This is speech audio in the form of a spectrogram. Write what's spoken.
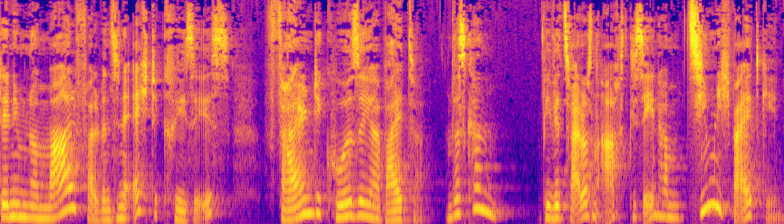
Denn im Normalfall, wenn es eine echte Krise ist, fallen die Kurse ja weiter. Und das kann wie wir 2008 gesehen haben, ziemlich weit gehen.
